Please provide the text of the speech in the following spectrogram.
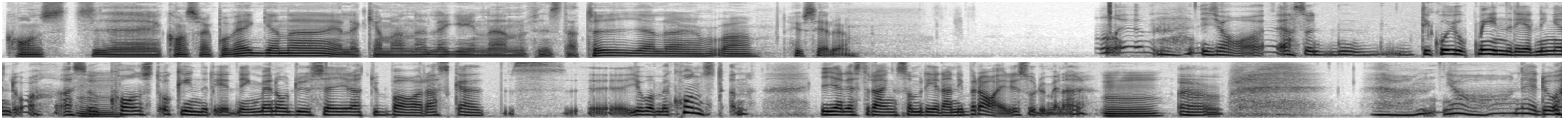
konst, eh, konstverk på väggarna eller kan man lägga in en fin staty eller vad, hur ser du? Ja, alltså det går ihop med inredningen då. Alltså mm. konst och inredning. Men om du säger att du bara ska eh, jobba med konsten i en restaurang som redan är bra, är det så du menar? Mm. Mm. Ja, nej då.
